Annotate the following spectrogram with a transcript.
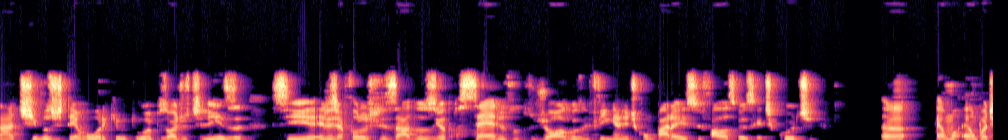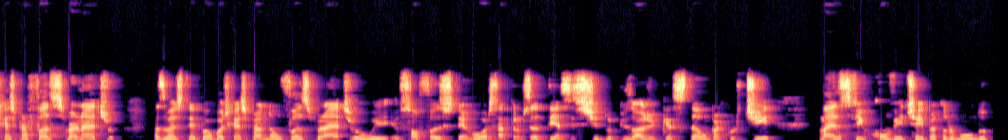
narrativos de terror que o, o, episódio utiliza, se eles já foram utilizados em outras séries, outros jogos, enfim, a gente compara isso e fala as coisas que a gente curte. Uh, é, uma, é um podcast para fãs de Supernatural, mas ao mesmo tempo é um podcast para não fãs de Supernatural e só fãs de terror, sabe? Então não precisa ter assistido o episódio em questão para curtir, mas fica o convite aí para todo mundo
